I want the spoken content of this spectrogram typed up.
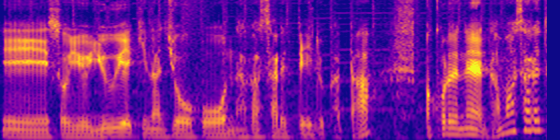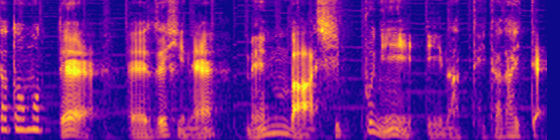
えー、そういう有益な情報を流されている方、まあ、これね騙されたと思って、えー、ぜひねメンバーシップになっていただいて、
